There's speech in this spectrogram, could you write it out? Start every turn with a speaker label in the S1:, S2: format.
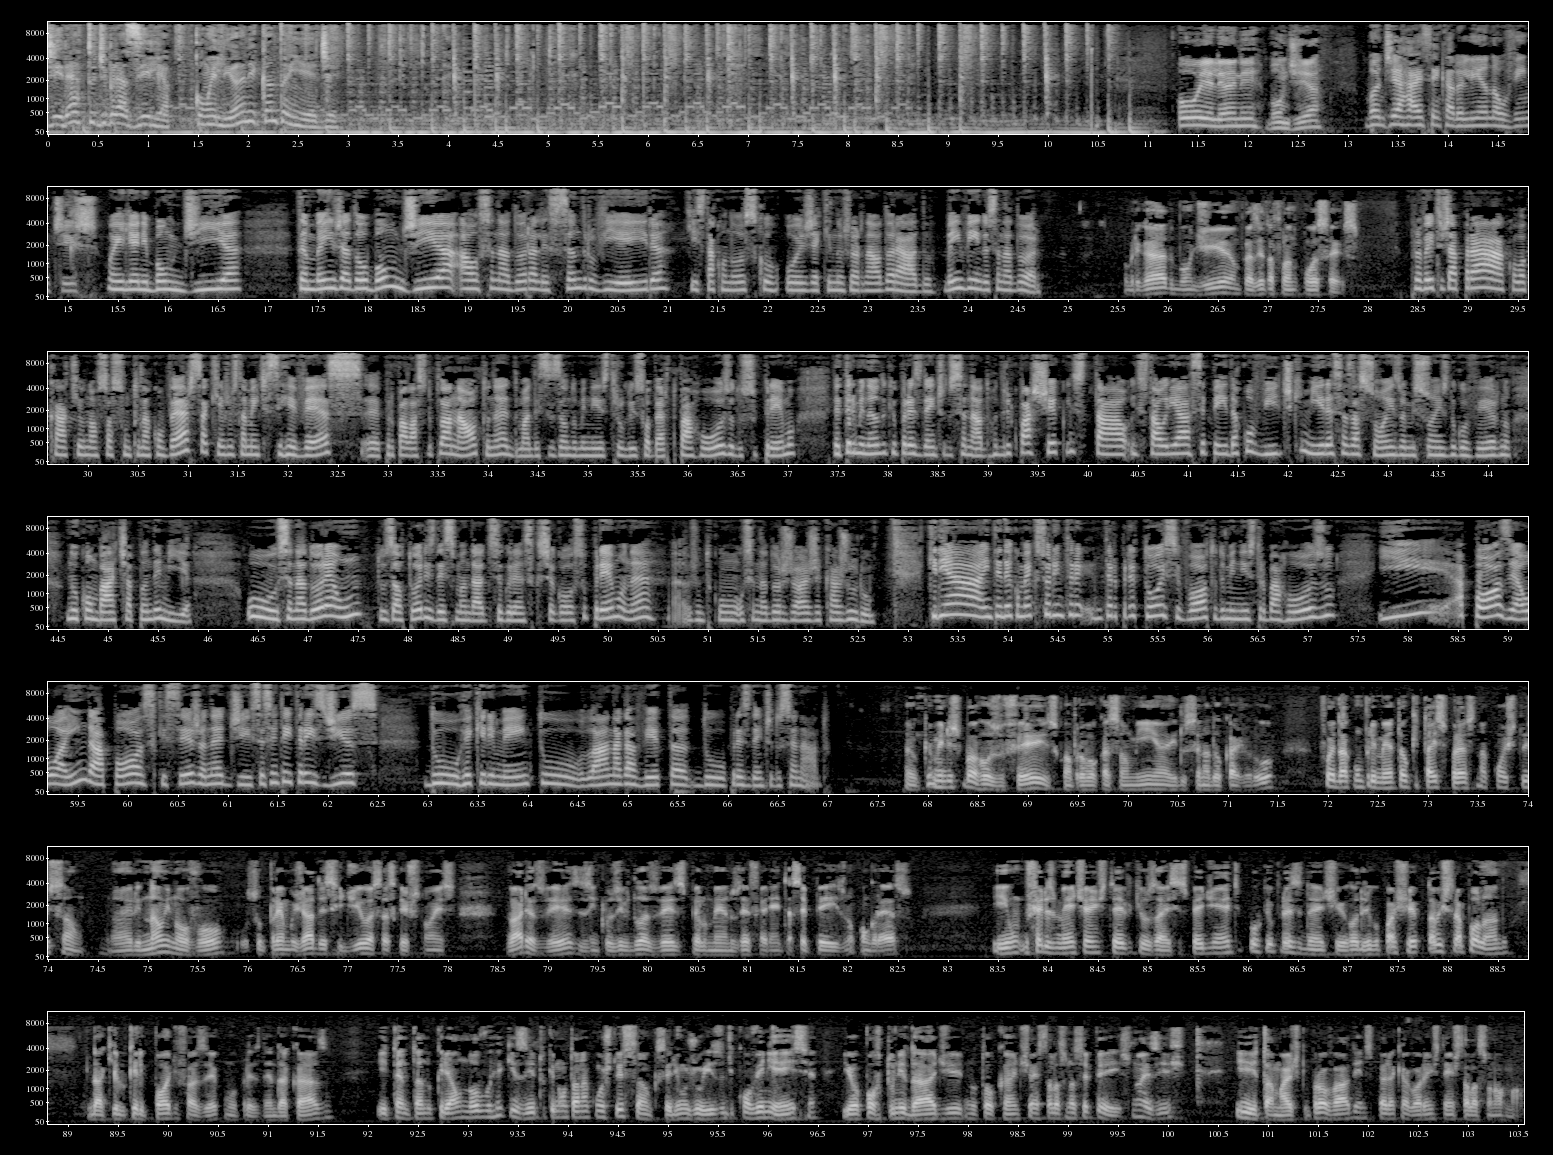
S1: Direto de Brasília, com Eliane Cantanhede.
S2: Oi, Eliane, bom dia.
S3: Bom dia, Raíssa e Carolina, ouvintes.
S4: Oi, Eliane, bom dia. Também já dou bom dia ao senador Alessandro Vieira, que está conosco hoje aqui no Jornal Dourado. Bem-vindo, senador.
S5: Obrigado, bom dia, é um prazer estar falando com vocês.
S4: Aproveito já para colocar aqui o nosso assunto na conversa, que é justamente esse revés é, para o Palácio do Planalto, né, de uma decisão do ministro Luiz Roberto Barroso, do Supremo, determinando que o presidente do Senado, Rodrigo Pacheco, instaure a CPI da Covid, que mira essas ações ou missões do governo no combate à pandemia. O senador é um dos autores desse mandado de segurança que chegou ao Supremo, né, junto com o senador Jorge Cajuru. Queria entender como é que o senhor inter interpretou esse voto do ministro Barroso e após, ou ainda após que seja, né, de 63 dias do requerimento lá na gaveta do presidente do Senado.
S5: É, o que o ministro Barroso fez, com a provocação minha e do senador Cajuru, foi dar cumprimento ao que está expresso na Constituição. Né? Ele não inovou, o Supremo já decidiu essas questões várias vezes, inclusive duas vezes pelo menos referente a CPIs no Congresso. E infelizmente a gente teve que usar esse expediente porque o presidente Rodrigo Pacheco estava extrapolando daquilo que ele pode fazer como presidente da casa e tentando criar um novo requisito que não está na Constituição, que seria um juízo de conveniência e oportunidade no tocante à instalação da CPI. Isso não existe e está mais do que provado e a gente espera que agora a gente tenha a instalação normal.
